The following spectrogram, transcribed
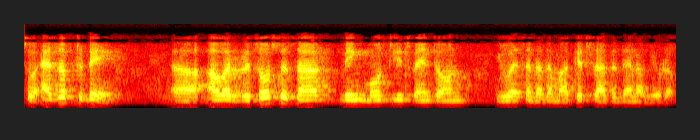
So as of today, uh, our resources are being mostly spent on US and other markets rather than on Europe.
